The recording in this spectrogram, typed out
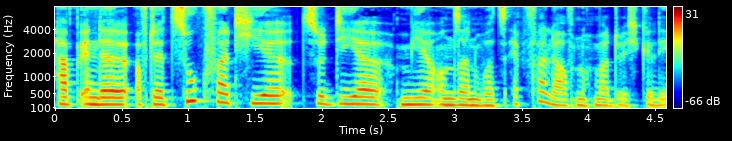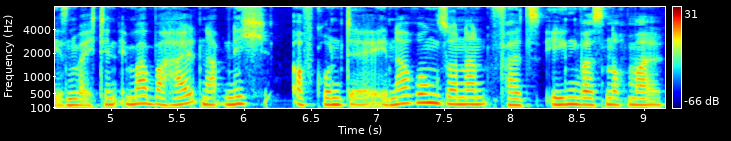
habe der, auf der Zugfahrt hier zu dir mir unseren WhatsApp-Verlauf nochmal durchgelesen, weil ich den immer behalten habe. Nicht aufgrund der Erinnerung, sondern falls irgendwas nochmal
